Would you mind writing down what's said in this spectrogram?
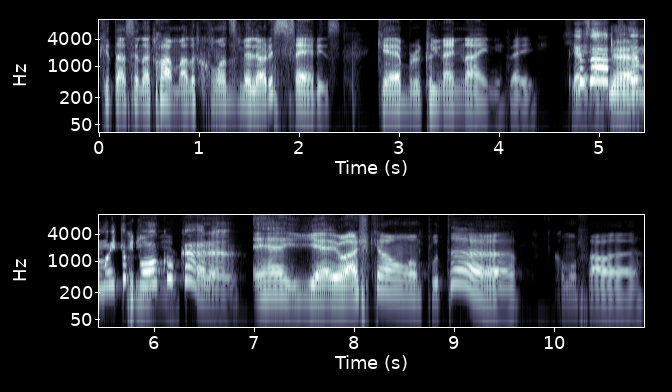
que tá sendo aclamada como uma das melhores séries. Que é Brooklyn Nine-Nine, velho. Exato, é, É. muito incrível. pouco, cara. É, e é, eu acho que é uma puta. Como fala?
